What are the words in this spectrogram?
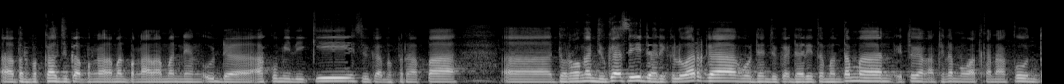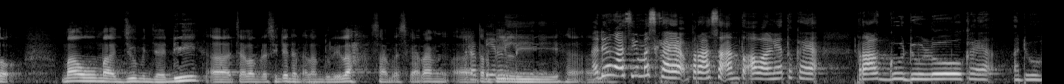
eh, berbekal juga pengalaman-pengalaman yang udah aku miliki, juga beberapa eh, dorongan juga sih dari keluarga, kemudian juga dari teman-teman, itu yang akhirnya menguatkan aku untuk mau maju menjadi eh, calon presiden dan alhamdulillah sampai sekarang eh, terpilih. Heeh. Ada nggak sih mas kayak perasaan tuh awalnya tuh kayak ragu dulu kayak aduh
